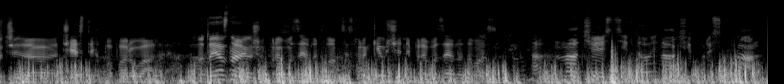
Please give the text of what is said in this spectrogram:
Що чи- е, чистих попарували. Ну то я знаю, що привозили хлопці з Франківщини, привозили до вас. На, на честі то інакший прескурант.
